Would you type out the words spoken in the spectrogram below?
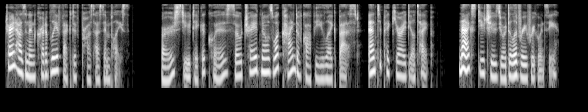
Trade has an incredibly effective process in place. First, you take a quiz so Trade knows what kind of coffee you like best and to pick your ideal type. Next, you choose your delivery frequency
